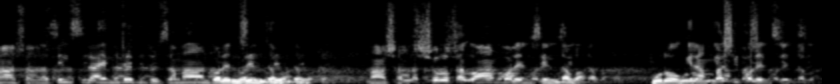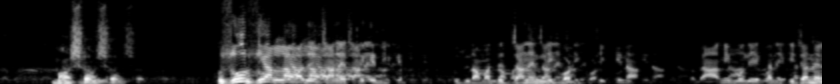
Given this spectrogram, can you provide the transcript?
মাশাআল্লাহ সিলসিলায়ে মুজাদ্দিদুজ জামান বলেন জিন্দাবাদ। মাশাআল্লাহ শ্রোতাগণ বলেন জিন্দাবাদ। পুরো গ্রামবাসী বলেন জিন্দাবাদ। মাশাআল্লাহ। হুজুর কি আল্লাহ আমাদের জানের থেকে নিকট? হুজুর আমাদের জানেন নিকট। ঠিক কি না? তবে আমি বলি এখানে কি জানেন?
